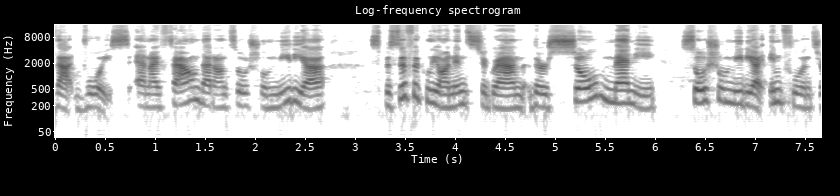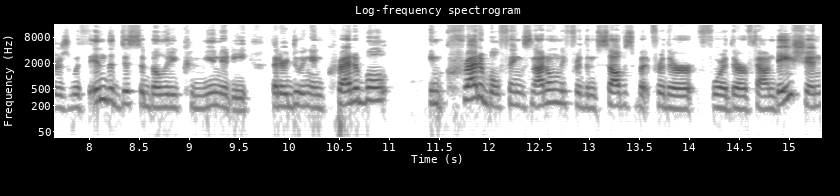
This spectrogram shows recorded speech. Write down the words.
that voice? And I found that on social media, specifically on Instagram, there's so many social media influencers within the disability community that are doing incredible incredible things not only for themselves but for their for their foundation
